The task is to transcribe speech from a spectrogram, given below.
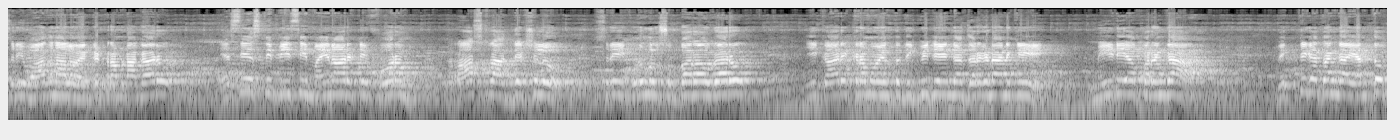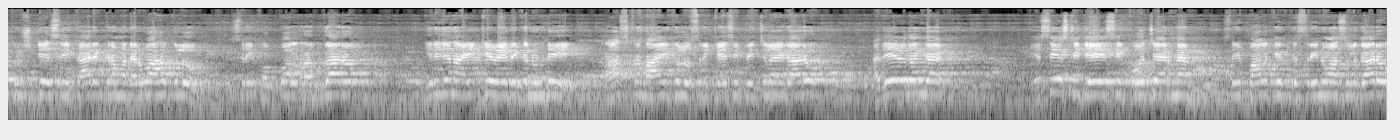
Shri Vadanala Venkataramana garu SC ST BC minority forum రాష్ట్ర అధ్యక్షులు శ్రీ కుడుముల సుబ్బారావు గారు. ఈ కార్యక్రమం ఎంత దిగ్విజయంగా జరగడానికి మీడియా పరంగా వ్యక్తిగతంగా ఎంతో కృషి చేసి కార్యక్రమ నిర్వాహకులు శ్రీ కొప్పాల రఘు గారు గిరిజన ఐక్య వేదిక నుండి రాష్ట్ర నాయకులు శ్రీ కేసీ పిచ్చలయ్య గారు అదేవిధంగా SC ST JAC co chairman Sri Palakeerthi Srinivasulu garu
